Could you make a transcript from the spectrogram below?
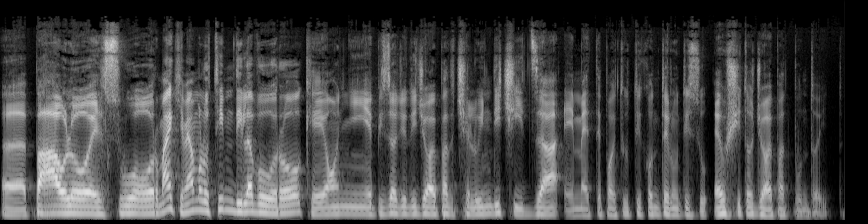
eh, Paolo e il suo, ormai chiamiamolo team di lavoro, che ogni episodio di Joypad ce lo indicizza e mette poi tutti i contenuti su è uscito joypad.it.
